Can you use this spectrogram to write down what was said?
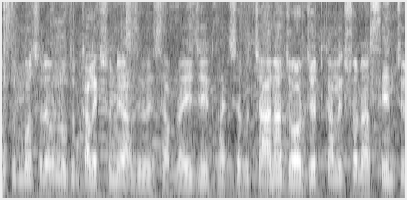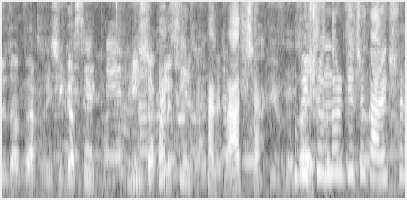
নতুন বছরে আমরা নতুন কালেকশন নিয়ে হাজির হয়েছি আমরা। এই যে থাকছে আপনার চায়না জর্জেট কালেকশন আর সেঞ্চুরি থাকবে আর ঋষিকা সিল্ক থাকবে। তিনটা কালেকশন থাকবে আচ্ছা। খুবই সুন্দর কিছু কালেকশন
